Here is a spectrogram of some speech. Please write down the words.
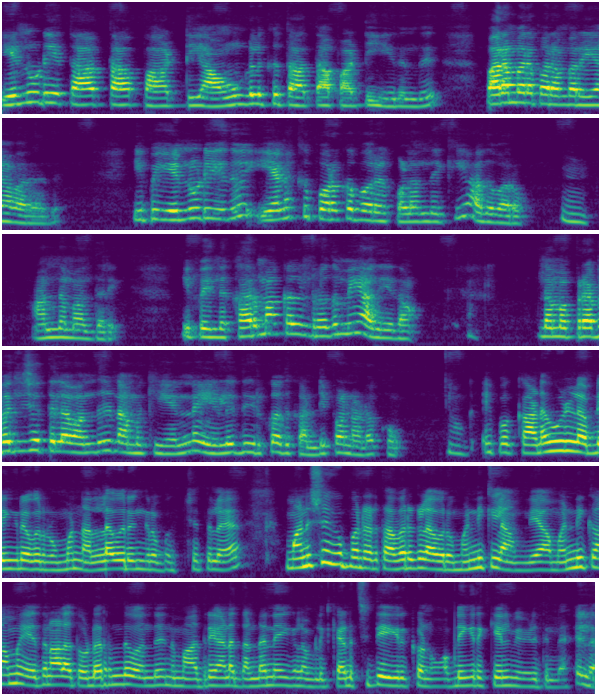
என்னுடைய தாத்தா பாட்டி அவங்களுக்கு தாத்தா பாட்டி இருந்து பரம்பரை பரம்பரையா வர்றது. இப்ப என்னுடைய இது எனக்கு பிறக்க போற குழந்தைக்கு அது வரும். அந்த மாதிரி. இப்ப இந்த கர்மாக்கள்ன்றதுமே அதேதான். நம்ம பிரபஞ்சத்துல வந்து நமக்கு என்ன எழுதி இருக்கோ அது கண்டிப்பா நடக்கும். இப்போ கடவுள் அப்படிங்கிறவர் ரொம்ப நல்லவருங்கிற பட்சத்துல மனுஷங்க பண்ற தவறுகளை அவர் மன்னிக்கலாம் இல்லையா? மன்னிக்காம எதனால தொடர்ந்து வந்து இந்த மாதிரியான தண்டனைகள் நம்மளுக்கு கிடைச்சிட்டே இருக்கணும் அப்படிங்கிற கேள்வி எழுதில்ல இல்ல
